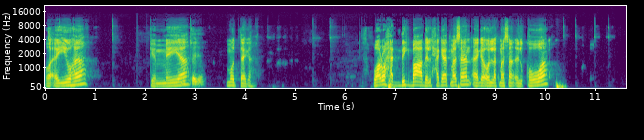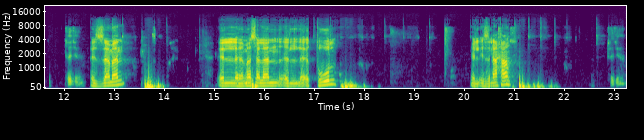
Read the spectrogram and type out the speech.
وأيها كمية متجه؟ متجهة وأروح اديك بعض الحاجات مثلا أجي أقول لك مثلا القوة متجه الزمن ال- مثلا ال- الطول الإزاحة متجه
